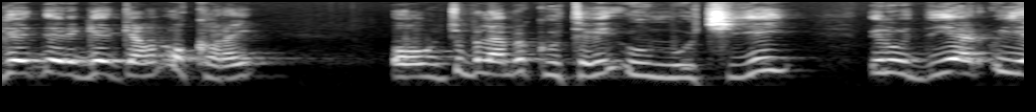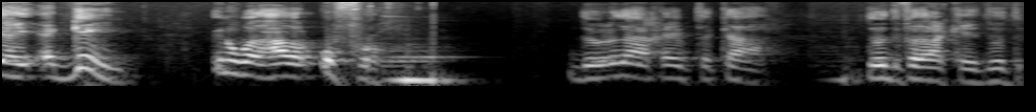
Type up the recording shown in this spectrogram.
geed dheer geed gaaban u koray oo jubbaland markuu tegey uu muujiyey inuu diyaar u yahay again inuu wada hadal u furo. Dowladaha qeybta ka dowladda federaalka iyo dowladda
